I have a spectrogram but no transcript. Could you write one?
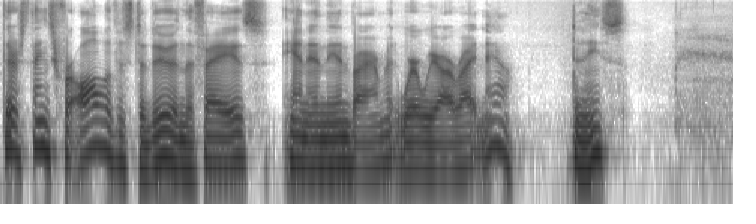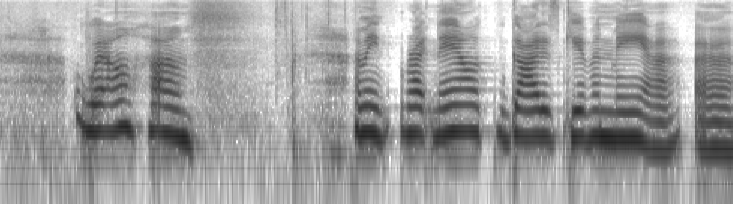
there's things for all of us to do in the phase and in the environment where we are right now. Denise? Well, um, I mean, right now, God has given me a, a,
